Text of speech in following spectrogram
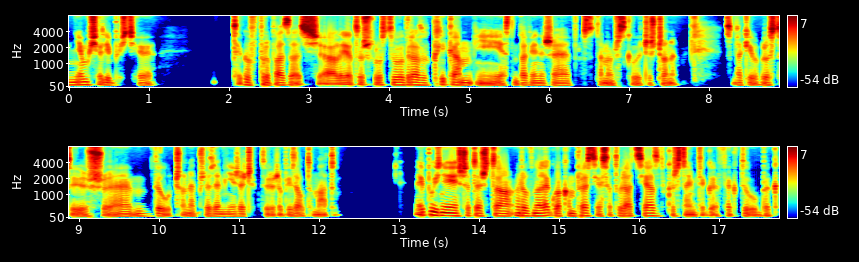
nie musielibyście tego wprowadzać, ale ja to już po prostu od razu klikam i jestem pewien, że po prostu tam mam wszystko wyczyszczone. Są takie po prostu już e, wyuczone przeze mnie rzeczy, które robię z automatu. No i później jeszcze też ta równoległa kompresja, saturacja z wykorzystaniem tego efektu UBK.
